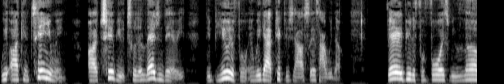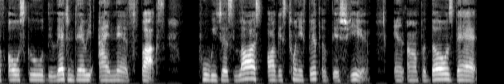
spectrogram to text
We are continuing our tribute to the legendary, the beautiful, and we got pictures, y'all. So that's how we know. Very beautiful voice. We love old school, the legendary Inez Fox, who we just lost August 25th of this year. And um, for those that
